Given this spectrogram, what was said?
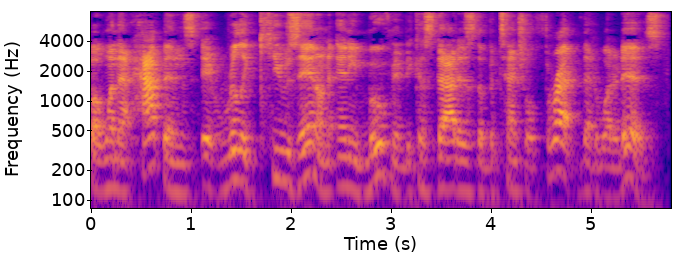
But when that happens, it really cues in on any movement because that is the potential threat that what it is.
